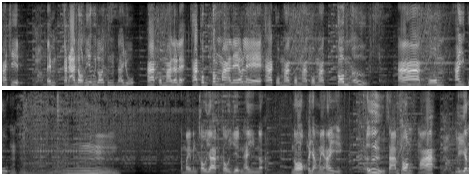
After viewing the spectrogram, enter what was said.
ห้าขีดเต็มกระดานดอกนี้อุ้ยร้อยตึงได้อยู่ห้ากลมมาแล้วแหละห้ากลมต้องมาแล้วแหละห้ากลมห้ากลมห้ากลมห้ากลมเออ ห้ากลมให้กูทำไมมันเข้ายากเข้าเย็นให้นอะนอกก็ยังไม่ให้อีกเออสามช่องมา เลี้ยง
